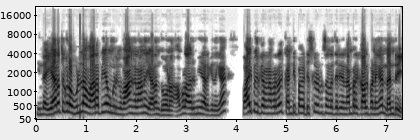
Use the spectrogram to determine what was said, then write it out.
இந்த இடத்துக்குள்ள உள்ள வரப்பயே உங்களுக்கு வாங்கலாம்னு இடம் தோணும். அவ்வளோ அருமையா இருக்குதுங்க. வாய்ப்பு இருக்கிற நபர்கள் கண்டிப்பாக டிஸ்கிரிப்ஷனில் தெரிய நம்பருக்கு கால் பண்ணுங்க. நன்றி.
